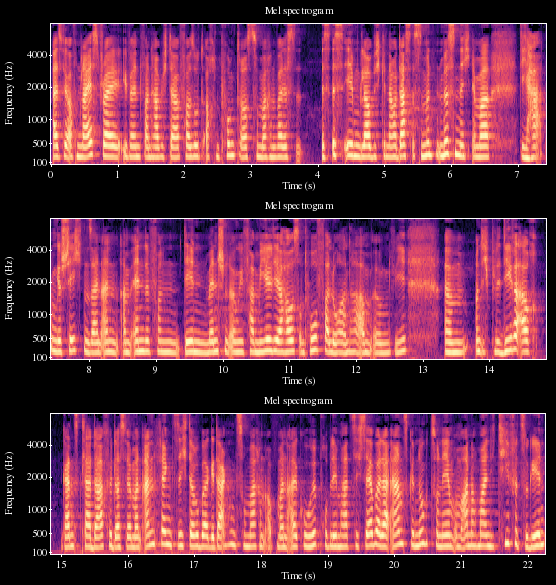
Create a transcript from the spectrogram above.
als wir auf dem Nice Try Event waren, habe ich da versucht, auch einen Punkt draus zu machen, weil es es ist eben, glaube ich, genau das. Es mü- müssen nicht immer die harten Geschichten sein, an, am Ende von denen Menschen irgendwie Familie, Haus und Hof verloren haben irgendwie. Ähm, und ich plädiere auch ganz klar dafür, dass wenn man anfängt, sich darüber Gedanken zu machen, ob man ein Alkoholproblem hat, sich selber da ernst genug zu nehmen, um auch nochmal in die Tiefe zu gehen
